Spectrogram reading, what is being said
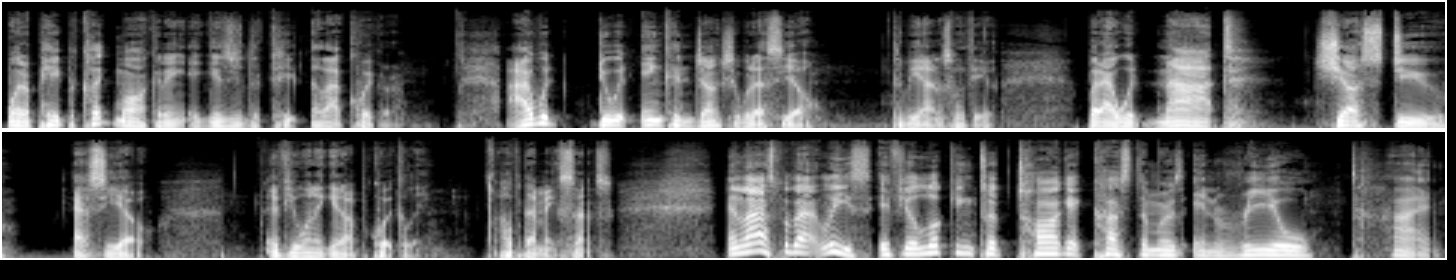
when a pay per click marketing, it gives you the, a lot quicker. I would do it in conjunction with SEO, to be honest with you, but I would not just do SEO if you want to get up quickly. I hope that makes sense. And last but not least, if you're looking to target customers in real time,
